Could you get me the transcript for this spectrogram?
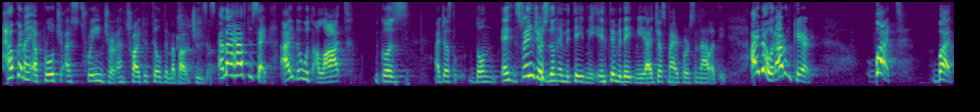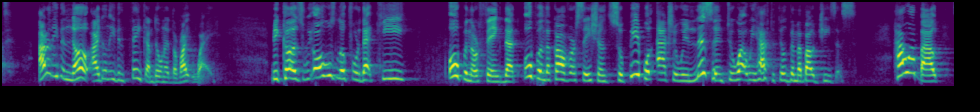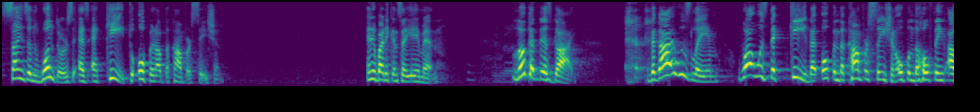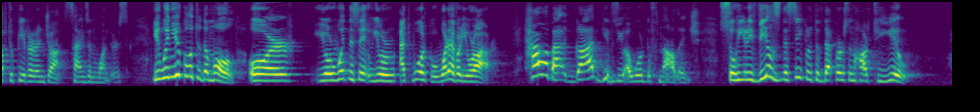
how can I approach a stranger and try to tell them about Jesus? And I have to say, I do it a lot because I just don't, and strangers don't imitate me, intimidate me. I just my personality. I do it, I don't care. But, but, I don't even know, I don't even think I'm doing it the right way. Because we always look for that key opener thing that open the conversation so people actually will listen to what we have to tell them about Jesus. How about signs and wonders as a key to open up the conversation? Anybody can say amen. Look at this guy. The guy was lame. What was the key that opened the conversation, opened the whole thing up to Peter and John? Signs and wonders. You, when you go to the mall or you're witnessing, you're at work or whatever you are, how about God gives you a word of knowledge? So he reveals the secret of that person's heart to you.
